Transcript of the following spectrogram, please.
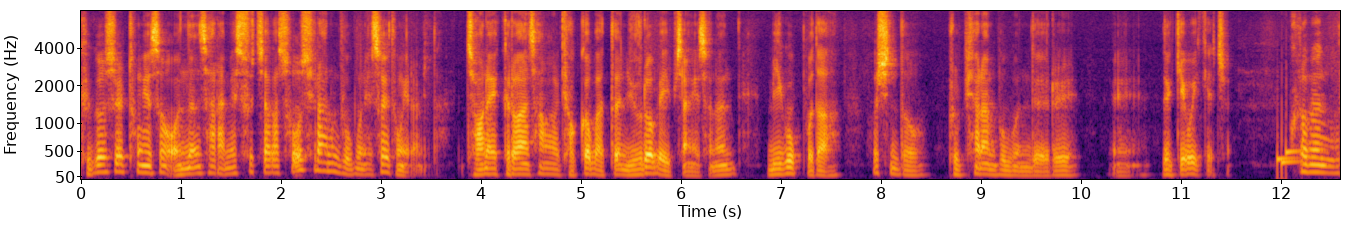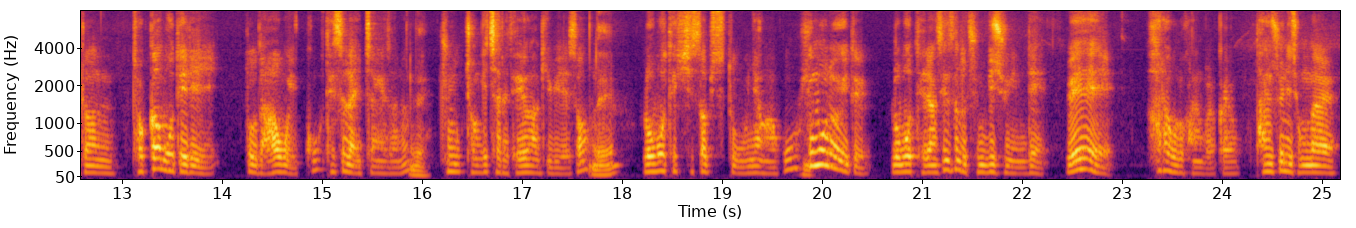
그것을 통해서 얻는 사람의 숫자가 소수라는 부분에서 동일합니다. 전에 그러한 상황을 겪어봤던 유럽의 입장에서는 미국보다 훨씬 더 불편한 부분들을 예, 느끼고 있겠죠. 그러면 이런 저가 모델이 또 나오고 있고 테슬라 입장에서는 네. 중국 전기차를 대응하기 위해서 네. 로보택시 서비스도 운영하고 휴머노이드 로봇 대량 생산도 준비 중인데 왜 하락으로 가는 걸까요? 단순히 정말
